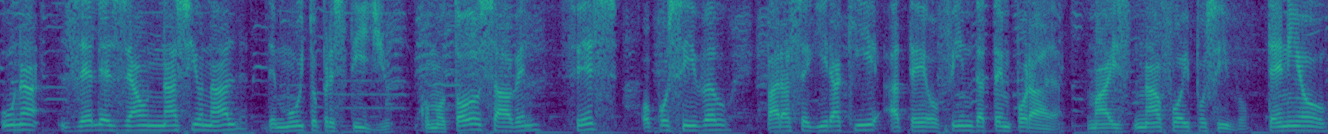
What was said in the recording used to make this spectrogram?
uma seleção nacional de muito prestígio. Como todos sabem, fiz o possível para seguir aqui até o fim da temporada, mas não foi possível. Tenho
